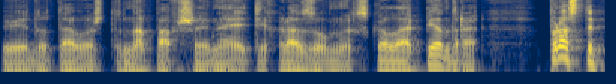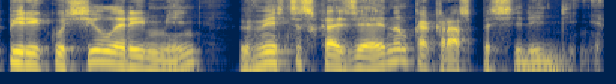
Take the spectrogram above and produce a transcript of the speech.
ввиду того, что напавшая на этих разумных скалопендра просто перекусила ремень вместе с хозяином как раз посередине.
